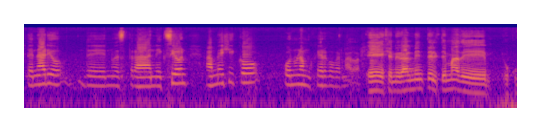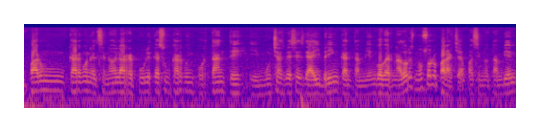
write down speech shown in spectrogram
centenario de nuestra anexión a México con una mujer gobernadora. Eh, generalmente el tema de ocupar un cargo en el Senado de la República es un cargo importante y muchas veces de ahí brincan también gobernadores, no solo para Chiapas, sino también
